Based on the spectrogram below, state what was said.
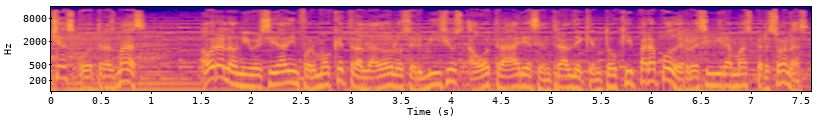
Muchas otras más. Ahora la universidad informó que trasladó los servicios a otra área central de Kentucky para poder recibir a más personas.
